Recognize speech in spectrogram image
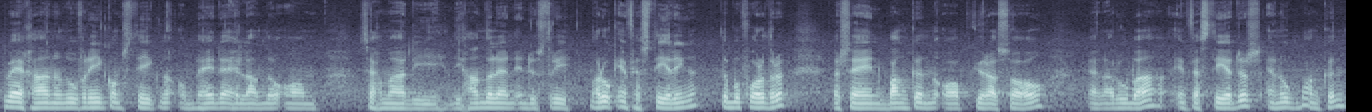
Wij gaan een overeenkomst tekenen op beide eilanden om zeg maar, die, die handel en industrie, maar ook investeringen te bevorderen. Er zijn banken op Curaçao en Aruba, investeerders en ook banken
